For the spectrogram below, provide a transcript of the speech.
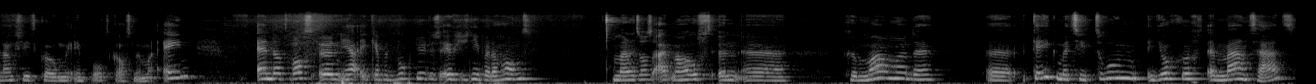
langs liet komen in podcast nummer 1. En dat was een, ja, ik heb het boek nu dus eventjes niet bij de hand. Maar het was uit mijn hoofd een uh, gemarmerde uh, cake met citroen, yoghurt en maanzaad.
